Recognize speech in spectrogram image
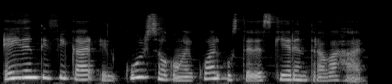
e identificar el curso con el cual ustedes quieren trabajar.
